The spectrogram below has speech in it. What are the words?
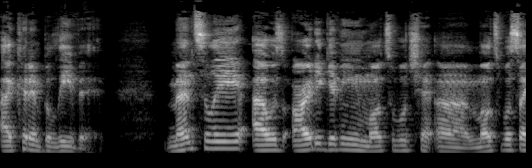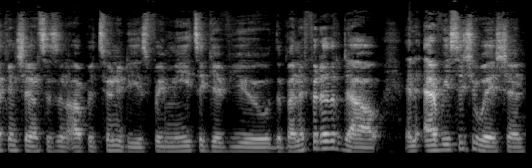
I couldn't believe it mentally i was already giving you multiple um, multiple second chances and opportunities for me to give you the benefit of the doubt in every situation.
